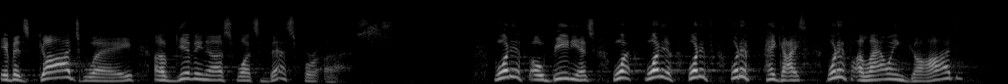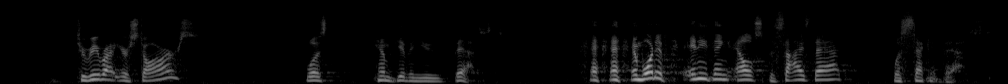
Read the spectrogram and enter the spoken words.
if it's God's way of giving us what's best for us. What if obedience, what, what if, what if, what if, hey guys, what if allowing God to rewrite your stars was Him giving you best? And, and, and what if anything else besides that was second best,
